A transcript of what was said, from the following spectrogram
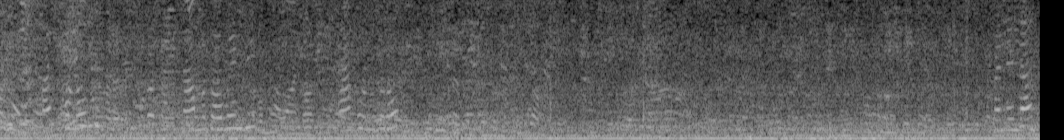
नगर। हाथ खोलो नाम बताओ बहन जी। आँख बंद करो ठीक है। पहले इलाज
